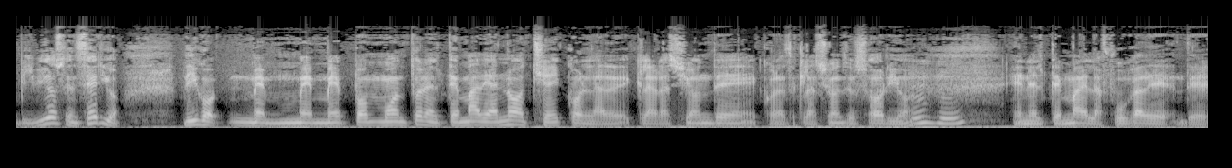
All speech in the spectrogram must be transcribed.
vividos en serio. Digo, me, me, monto en el tema de anoche con la declaración de, con las declaraciones de Osorio, en el tema de la fuga de, de,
